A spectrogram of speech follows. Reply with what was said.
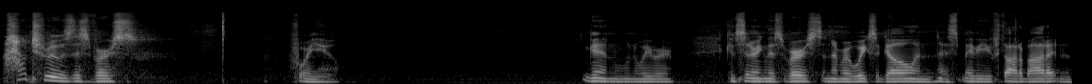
How true is this verse for you? Again, when we were considering this verse a number of weeks ago, and as maybe you've thought about it and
